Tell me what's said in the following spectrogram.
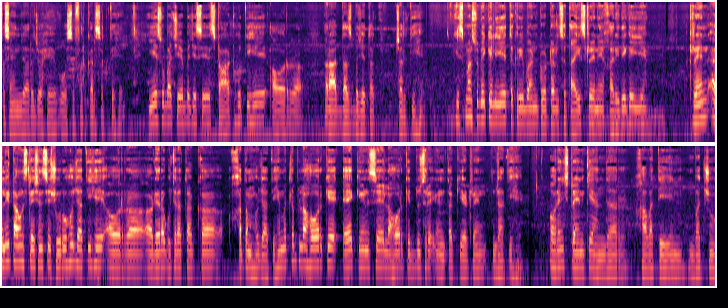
पैसेंजर जो है वो सफ़र कर सकते हैं। ये सुबह छः बजे से स्टार्ट होती है और रात दस बजे तक चलती है। इस मनसूबे के लिए तकरीबन टोटल सत्ताईस ट्रेनें ख़रीदी गई हैं। ट्रेन अली टाउन स्टेशन से शुरू हो जाती है और डेरा गुजरा तक ख़त्म हो जाती है। मतलब लाहौर के एक इंड से लाहौर के दूसरे इंड तक ये ट्रेन जाती है। ऑरेंज ट्रेन के अंदर ख़वातीन, बच्चों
